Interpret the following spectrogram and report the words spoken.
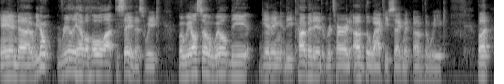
And uh, we don't really have a whole lot to say this week, but we also will be giving the coveted return of the wacky segment of the week. But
